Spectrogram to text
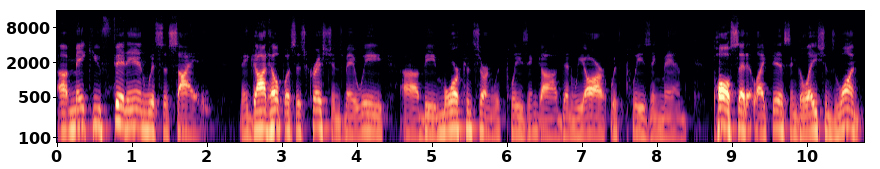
uh, make you fit in with society. May God help us as Christians. May we uh, be more concerned with pleasing God than we are with pleasing man. Paul said it like this in Galatians 1.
